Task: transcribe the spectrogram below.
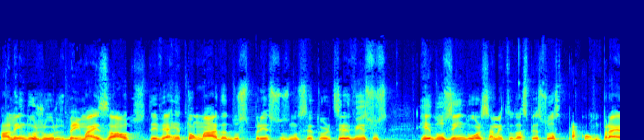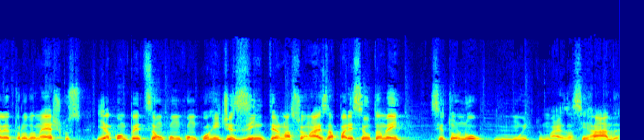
Além dos juros bem mais altos, teve a retomada dos preços no setor de serviços reduzindo o orçamento das pessoas para comprar eletrodomésticos e a competição com concorrentes internacionais apareceu também. Se tornou muito mais acirrada.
